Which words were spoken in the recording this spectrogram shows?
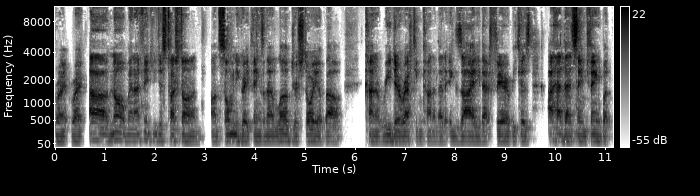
Right, right. Uh no, man, I think you just touched on on so many great things and I loved your story about kind of redirecting kind of that anxiety, that fear because I had that same thing, but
